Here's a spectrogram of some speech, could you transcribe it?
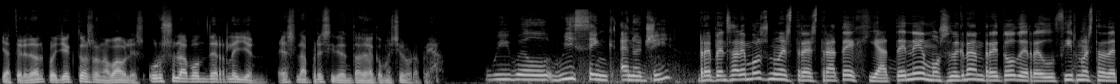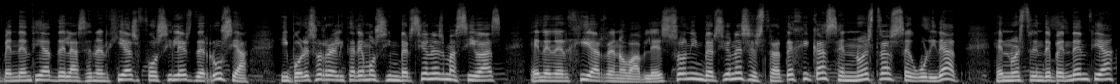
y acelerar proyectos renovables. Ursula von der Leyen es la presidenta de la Comisión Europea. we will rethink energy. Repensaremos nuestra estrategia. Tenemos el gran reto de reducir nuestra dependencia de las energías fósiles de Rusia y por eso realizaremos inversiones masivas en energías renovables. Son inversiones estratégicas en nuestra seguridad, en nuestra independencia,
